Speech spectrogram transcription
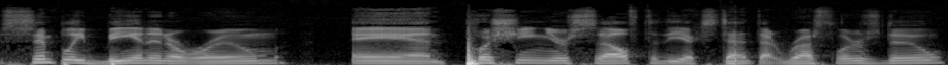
simply being in a room and pushing yourself to the extent that wrestlers do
